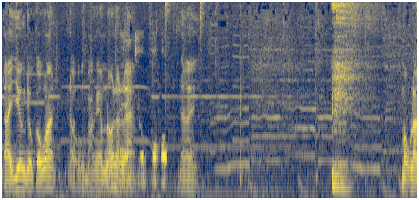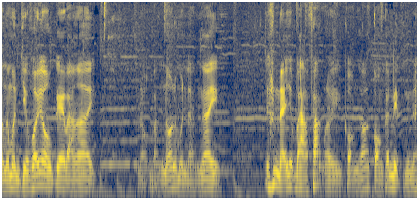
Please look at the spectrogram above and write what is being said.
đây Dương cho cô anh đậu bạn em nói là làm. bộ. đây một lần nữa mình chịu phí ok bạn ơi. Đậu bạn nói là mình làm ngay. Chứ nãy cho ba phát rồi còn có còn cái nịt nữa nè.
